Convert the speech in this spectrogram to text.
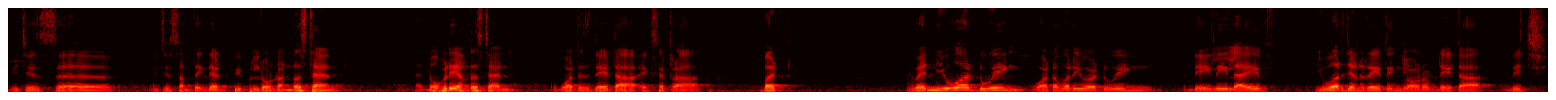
which is uh, which is something that people don't understand. Uh, nobody understands what is data, etc. But when you are doing whatever you are doing daily life, you are generating a lot of data which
